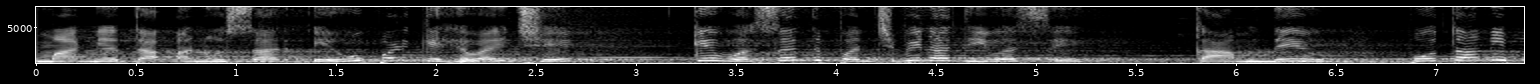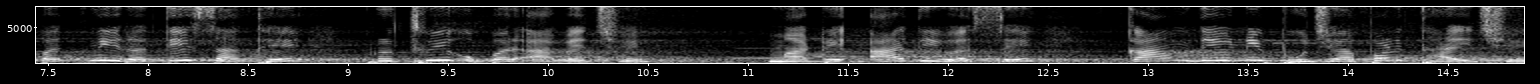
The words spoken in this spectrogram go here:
માન્યતા અનુસાર એવું પણ કહેવાય છે કે વસંત પંચમીના દિવસે કામદેવ પોતાની પત્ની રતિ સાથે પૃથ્વી ઉપર આવે છે. માટે આ દિવસે કામદેવની પૂજા પણ થાય છે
